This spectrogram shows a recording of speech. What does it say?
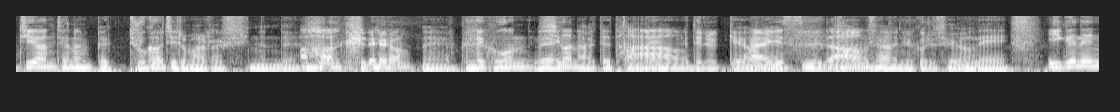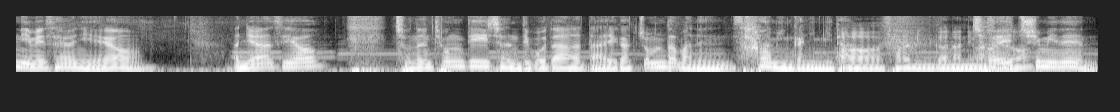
전청띠한테는 102가지를 말할 수 있는데. 아 그래요? 네. 근데 그건 네. 시간 날 때 다음에 아, 해드릴게요. 네. 알겠습니다. 다음 사연 읽어 주세요. 네, 이근혜 님의 사연이에요. 안녕하세요. 저는 총디 잔디보다 나이가 좀 더 많은 사람 인간입니다. 아 사람 인간 안녕하세요. 저의 취미는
